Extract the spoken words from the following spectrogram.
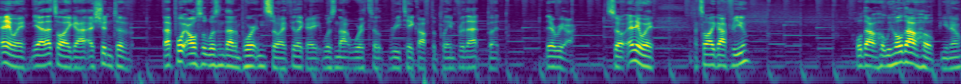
anyway, yeah, that's all I got. I shouldn't have. That point also wasn't that important, so I feel like I was not worth to retake off the plane for that. But there we are. So anyway, that's all I got for you. Hold out. ho- We hold out hope, you know,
